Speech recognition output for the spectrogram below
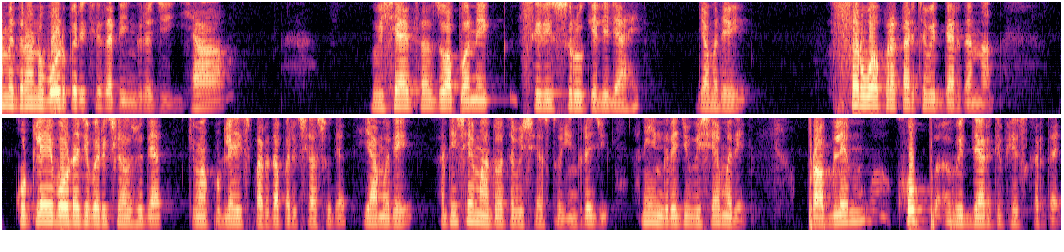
मित्रांनो बोर्ड परीक्षेसाठी इंग्रजी. ह्या विषयाचा जो आपण एक सिरीज सुरू केलेली आहे ज्यामध्ये सर्व प्रकारच्या विद्यार्थ्यांना कुठल्याही बोर्डाची परीक्षा असू द्यात किंवा कुठल्याही स्पर्धा परीक्षा असू द्यात यामध्ये अतिशय महत्त्वाचा विषय असतो इंग्रजी. आणि इंग्रजी विषयामध्ये प्रॉब्लेम खूप विद्यार्थी फेस करत आहेत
